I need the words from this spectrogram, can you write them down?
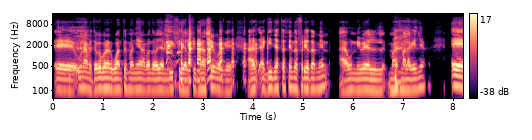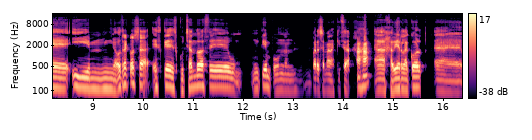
Eh, una, me tengo que poner guantes mañana cuando vaya en bici al gimnasio porque aquí ya está haciendo frío también a un nivel más malagueño. Eh, y mm, otra cosa es que escuchando hace un, tiempo, un, par de semanas quizá, a Javier Lacorte, eh,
